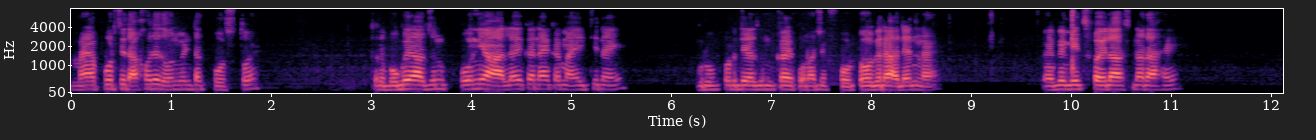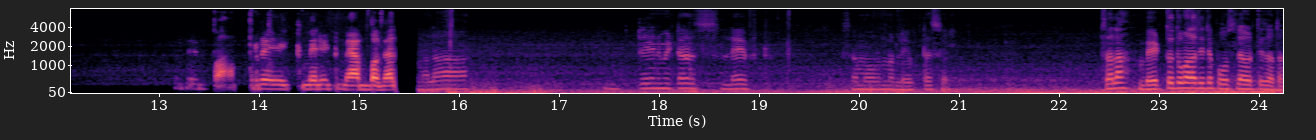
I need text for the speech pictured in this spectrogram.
मॅपवरती दाखवते दोन मिनिटात पोहोचतोय. तर बघूया अजून कोणी आलंय का नाही काय माहिती नाही. ग्रुपवरती अजून काय कोणाचे फोटो वगैरे आलेले नाही. मे बी मीच पहिला असणार आहे. बापरे एक मिनिट मॅप बघायला. मला टेन मीटर्स लेफ्ट समोरनं लेफ्ट असेल. चला भेटतो तुम्हाला तिथे पोहोचल्यावरतीच आता.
